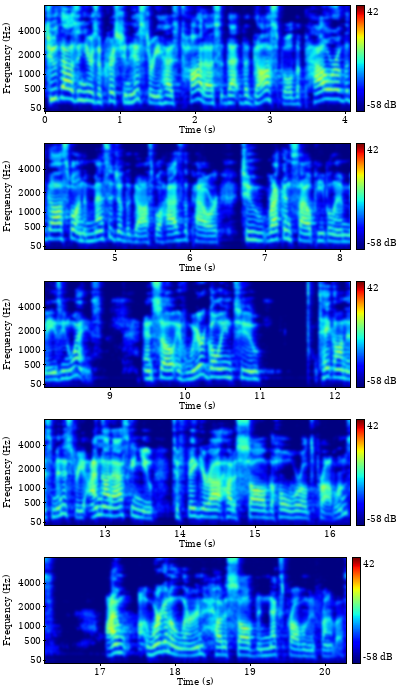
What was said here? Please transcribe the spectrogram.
2,000 years of Christian history has taught us that the gospel, the power of the gospel, and the message of the gospel has the power to reconcile people in amazing ways. And so, if we're going to take on this ministry, I'm not asking you to figure out how to solve the whole world's problems. I'm, we're going to learn how to solve the next problem in front of us.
